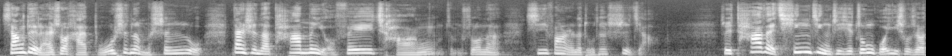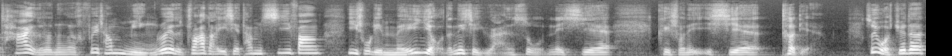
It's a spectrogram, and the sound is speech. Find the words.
相对来说还不是那么深入，但是呢，他们有非常怎么说呢，西方人的独特视角。所以他在亲近这些中国艺术的时候，他有的时候能够非常敏锐地抓到一些他们西方艺术里没有的那些元素，那些可以说那一些特点。所以我觉得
